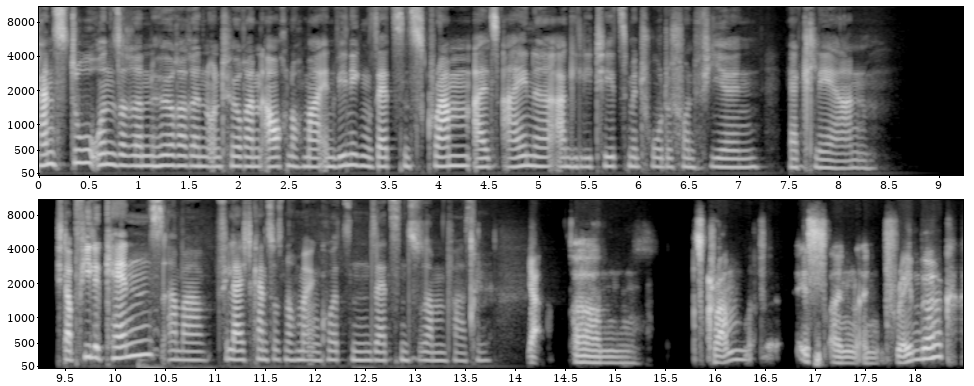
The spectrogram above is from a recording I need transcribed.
Kannst du unseren Hörerinnen und Hörern auch noch mal in wenigen Sätzen Scrum als eine Agilitätsmethode von vielen erklären? Ich glaube, viele kennen es, aber vielleicht kannst du es noch mal in kurzen Sätzen zusammenfassen. Ja, ähm, Scrum ist ein, ein Framework,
